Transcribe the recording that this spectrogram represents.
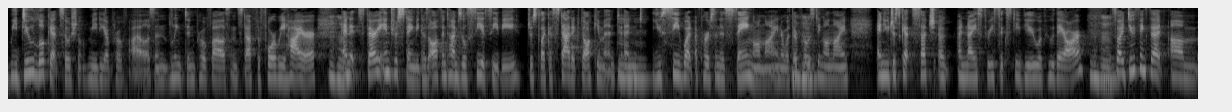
we do look at social media profiles and LinkedIn profiles and stuff before we hire. And it's very interesting because oftentimes you'll see a CV, just like a static document, and you see what a person is saying online or what they're posting online, and you just get such a, a nice 360 view of who they are. So I do think that um,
